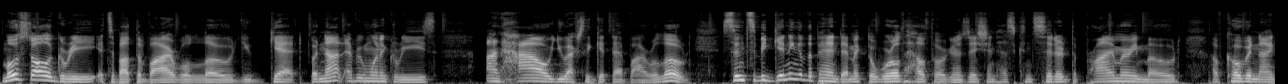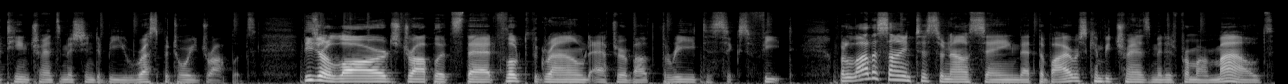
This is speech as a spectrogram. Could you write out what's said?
Most all agree it's about the viral load you get, but not everyone agrees on how you actually get that viral load. Since the beginning of the pandemic, the World Health Organization has considered the primary mode of COVID 19 transmission to be respiratory droplets. These are large droplets that float to the ground after about three to six feet. But a lot of scientists are now saying that the virus can be transmitted from our mouths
